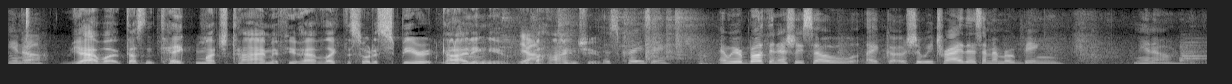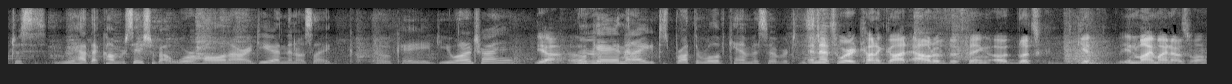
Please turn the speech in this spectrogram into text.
You know. yeah well it doesn't take much time if you have like the sort of spirit guiding you Yeah. and behind you It's crazy. And we were both initially so like, oh, should we try this? I remember being, you know, just we had that conversation about Warhol and our idea, and then I was like, okay, do you want to try it? Yeah. Okay, and then I just brought the roll of canvas over to the. And that's where it kind of got out of the thing. Oh, let's get. In my mind, I was well,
